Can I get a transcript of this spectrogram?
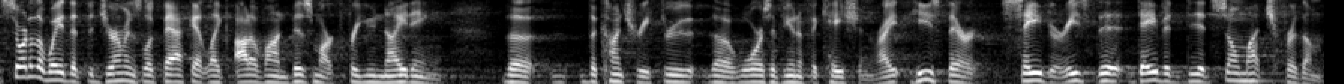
sort of the way that the Germans look back at like Otto von Bismarck for uniting the, the country through the wars of unification, right? He's their savior. He's the, David did so much for them.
